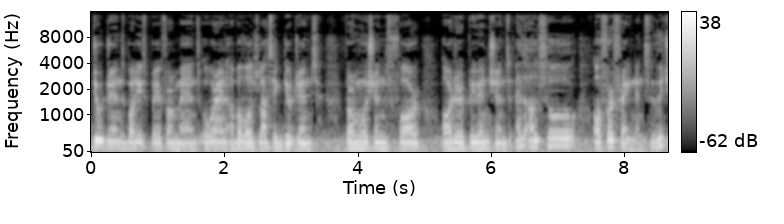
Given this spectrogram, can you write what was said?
deodorants, body spray for men's, over and above all classic deodorants, promotions for odor preventions, as also offer fragrance, which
